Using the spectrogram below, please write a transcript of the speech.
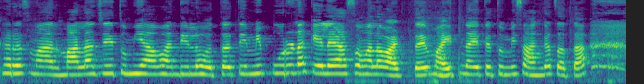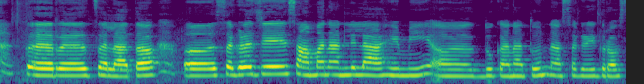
खरंच मा मला जे तुम्ही आव्हान दिलं होतं ते मी पूर्ण केलंय असं मला वाटतंय. माहीत नाही ते तुम्ही सांगत आता तर चला आता सगळं जे सामान आणलेलं आहे मी दुकानातून सगळे ग्रॉस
